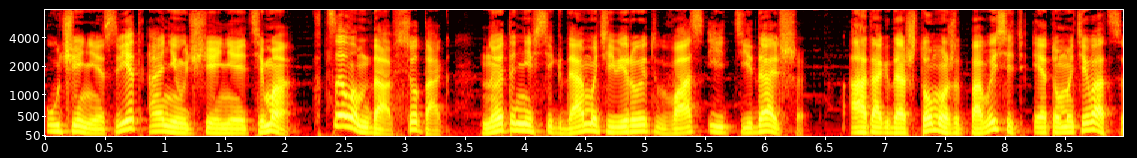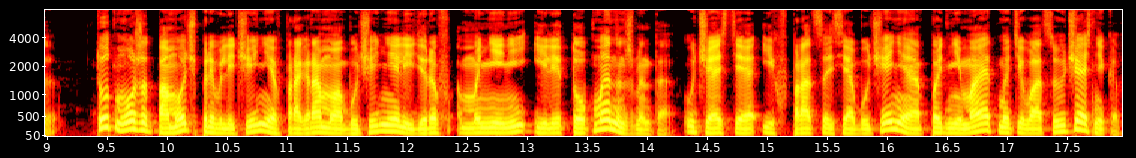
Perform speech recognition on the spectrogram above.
Учение свет, а не учение тьма. В целом да, все так, но это не всегда мотивирует вас идти дальше. А тогда что может повысить эту мотивацию? Тут может помочь привлечение в программу обучения лидеров мнений или топ-менеджмента. Участие их в процессе обучения поднимает мотивацию участников.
